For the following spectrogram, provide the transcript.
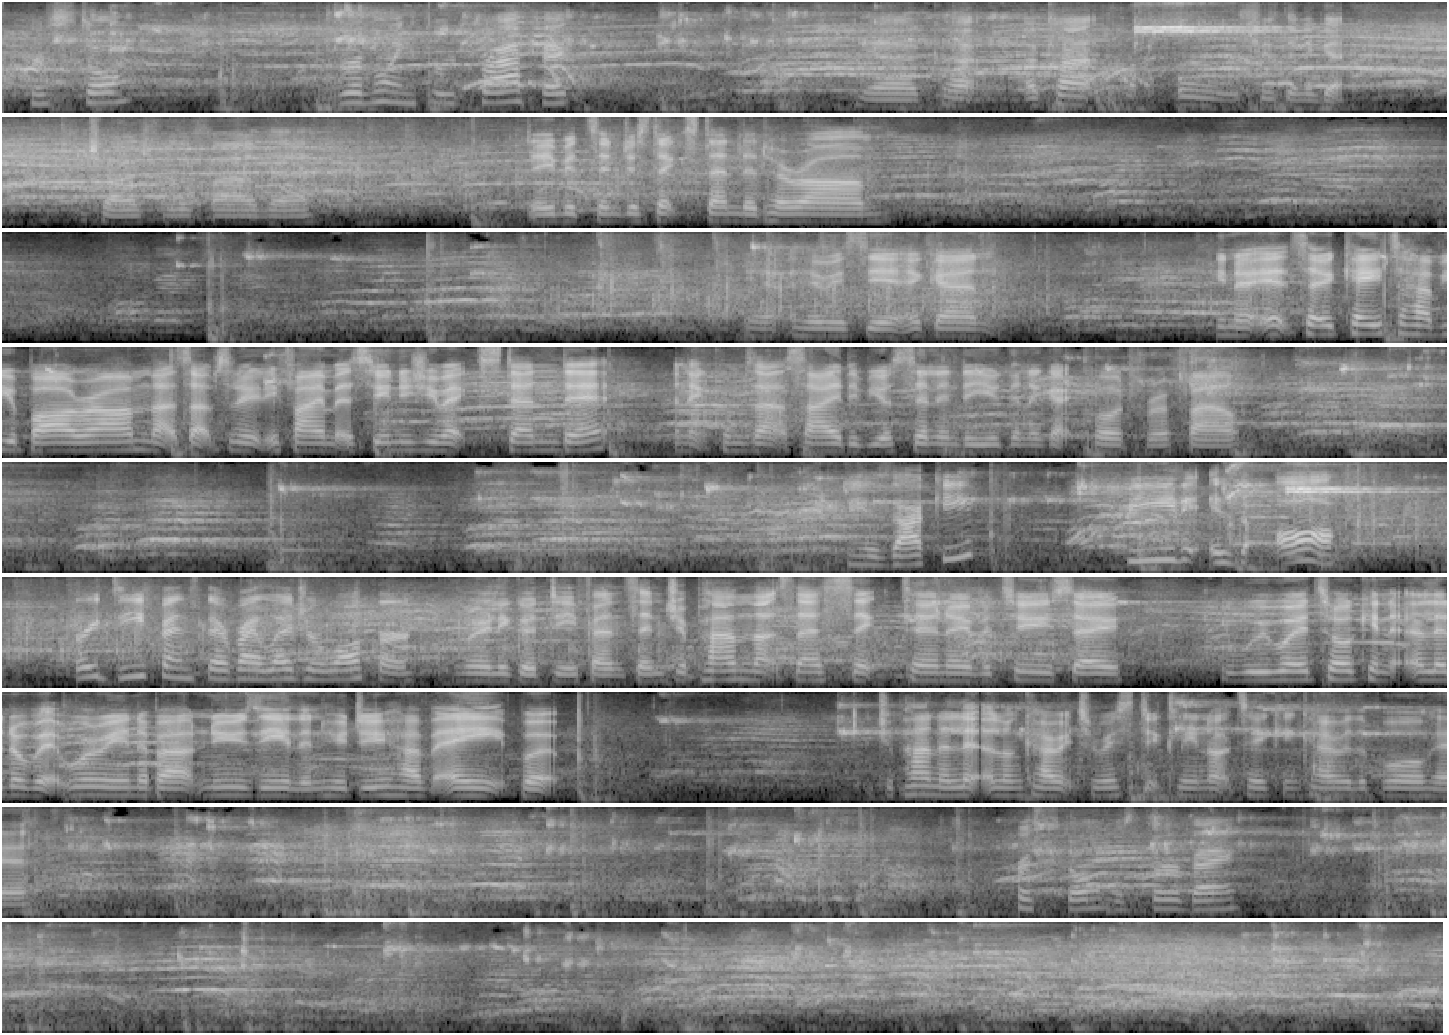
Krystal dribbling through traffic. Yeah, can't, I can't, oh, she's gonna get charged for the foul there. Davidson just extended her arm. Yeah, here we see it again. You know, it's okay to have your bar arm, that's absolutely fine, but as soon as you extend it and it comes outside of your cylinder, you're gonna get called for a foul. Miyazaki. Speed is off. Great defense there by Leger-Walker. Really good defense. In Japan, that's their sixth turnover too. So we were talking a little bit worrying about New Zealand, who do have eight, but Japan a little uncharacteristically not taking care of the ball here. Krystal will survey.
